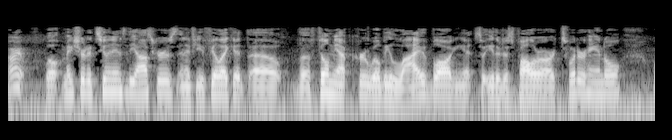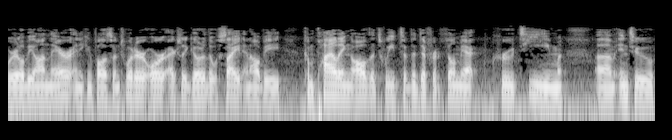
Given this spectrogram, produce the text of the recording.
All right. Well, make sure to tune into the Oscars, and if you feel like it, uh, the Film Yap crew will be live blogging it. So either just follow our Twitter handle, where it'll be on there, and you can follow us on Twitter, or actually go to the site, and I'll be compiling all the tweets of the different Film Yap crew team um, into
